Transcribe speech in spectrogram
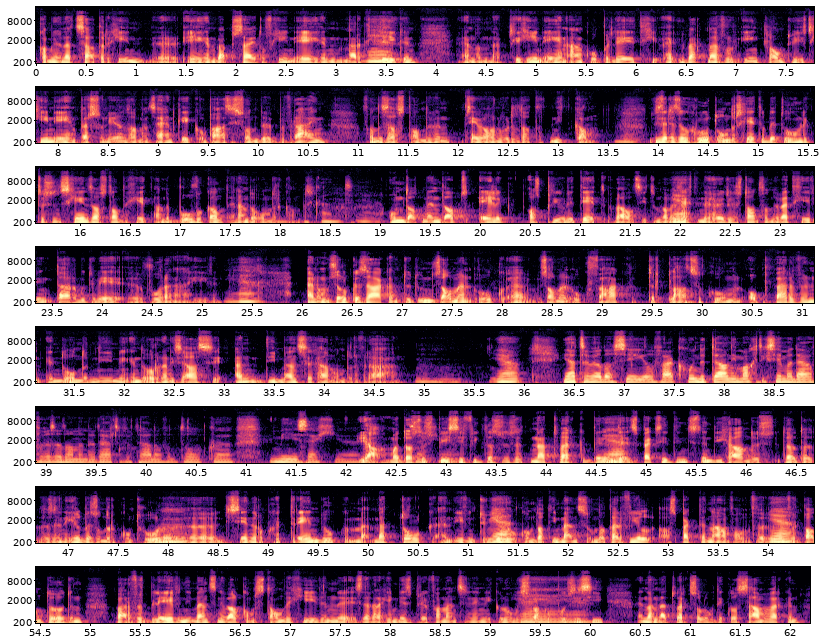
camionet staat er geen uh, eigen website of geen eigen merkteken. En dan heb je geen eigen aankoopbeleid. U werkt maar voor één klant, u heeft geen eigen personeel. Dan zal men zeggen, kijk, op basis van de bevraging van de zelfstandigen zijn we van oordeel dat het niet kan. Dus er is een groot onderscheid op dit ogenblik tussen schijnzelfstandigheid aan de bovenkant en aan de onderkant. ja. Omdat men dat eigenlijk als prioriteit wel ziet. Omdat men zegt in de huidige stand van de wetgeving, daar moeten wij uh, voorrang aan geven. Ja. En om zulke zaken te doen, zal men ook, hè, zal men ook vaak ter plaatse komen, opwerven in de onderneming, in de organisatie en die mensen gaan ondervragen. Mhm. Ja. ja, terwijl dat ze heel vaak gewoon de taal niet machtig zijn, maar daarvoor is er dan inderdaad te vertalen of een tolk uh, mee, zeg je. Ja, maar dat is dus specifiek, dat is dus het netwerk binnen de inspectiediensten. Die gaan dus, dat, dat, is een heel bijzondere controle. Mhm. Eh, die zijn erop getraind ook, met, met tolk en eventueel ook omdat die mensen, omdat daar veel aspecten aan van, verband houden. Waar verblijven die mensen, in welke omstandigheden? Is er daar geen misbruik van mensen in een economisch zwakke positie? En dat netwerk zal ook dikwijls samenwerken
